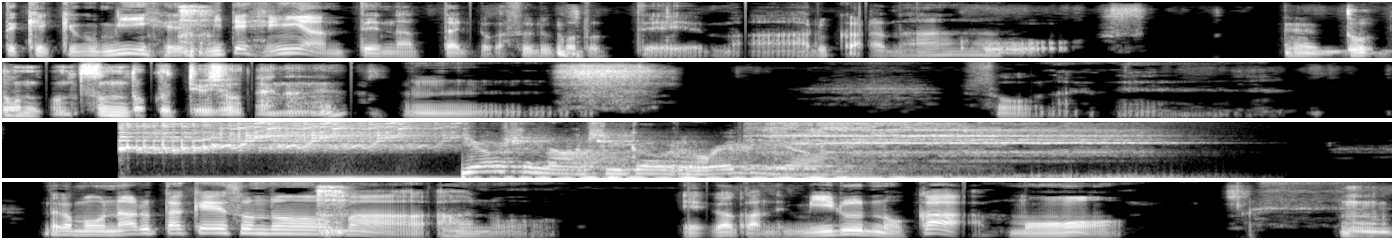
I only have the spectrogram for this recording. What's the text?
て、結局見えへん、見てへんやんってなったりとかすることって、まあ、あるからな。こうね、ど、どんどん積んどくっていう状態なのね。うん。そうなんよね。Yoshinashi Go to Radio. だからもうなるだけその、まあ、あの、映画館で見るのか、もうん。う、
